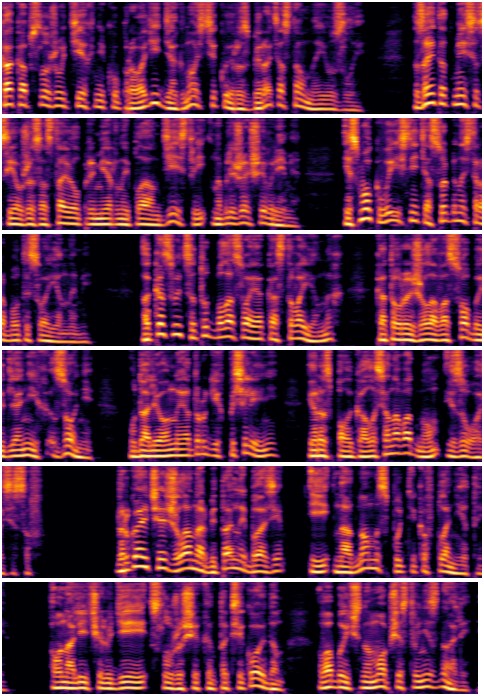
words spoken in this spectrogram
как обслуживать технику, проводить диагностику и разбирать основные узлы. За этот месяц я уже составил примерный план действий на ближайшее время — и смог выяснить особенность работы с военными. Оказывается, тут была своя каста военных, которая жила в особой для них зоне, удаленной от других поселений, и располагалась она в одном из оазисов. Другая часть жила на орбитальной базе и на одном из спутников планеты. О наличии людей, служащих интоксикоидом, в обычном обществе не знали,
